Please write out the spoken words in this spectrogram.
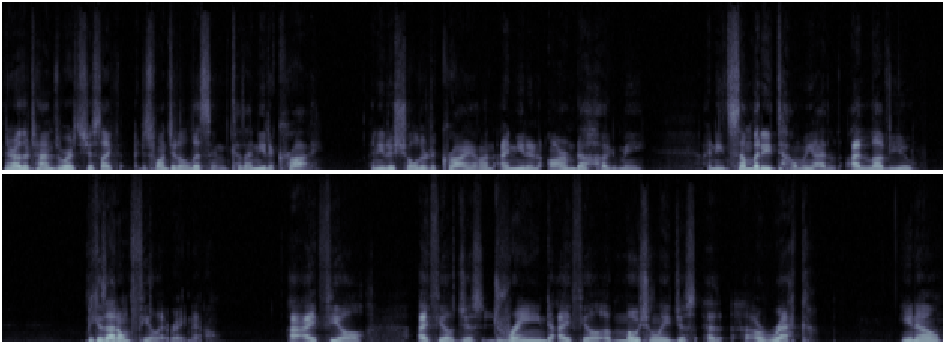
There are other times where it's just like, I just want you to listen because I need to cry. I need a shoulder to cry on. I need an arm to hug me. I need somebody to tell me I, I love you because I don't feel it right now. I, feel I feel just drained. I feel emotionally just a, a wreck, you know.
